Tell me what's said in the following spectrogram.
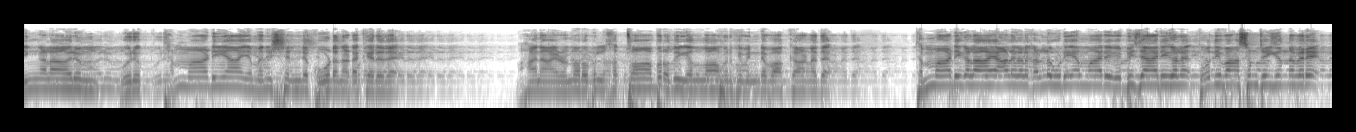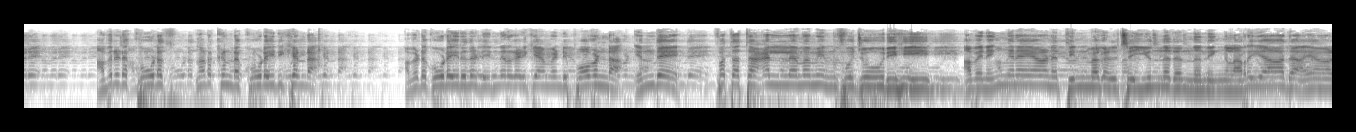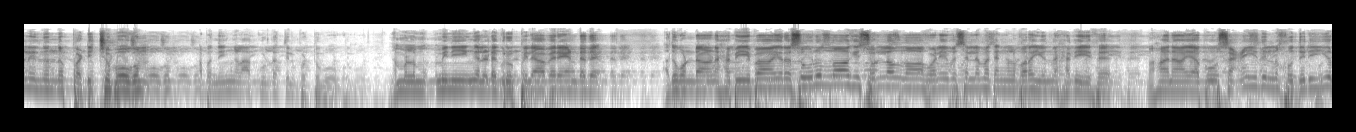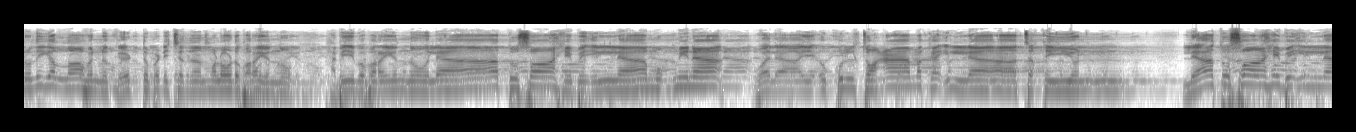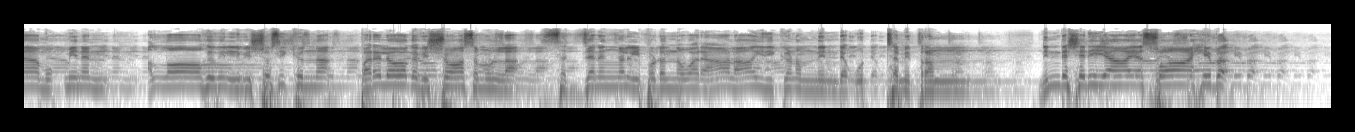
നിങ്ങളാരും ഒരു തമ്മാടിയായ മനുഷ്യന്റെ കൂടെ നടക്കരുത്. മഹാനായ ഉമർ ബിൻ ഖത്താബ് റളിയല്ലാഹു അൻഹുവിന്റെ വാക്കാണത്. തമ്മാടികളായ ആളുകൾ കള്ളുകുടിയന്മാര് വ്യഭിചാരികൾ തോതിവാസം ചെയ്യുന്നവരെ അവരുടെ കൂടെ നടക്കണ്ട കൂടെ ഇരിക്കണ്ട. അവരുടെ കൂടെ ഇരുന്ന് ഡിന്നർ കഴിക്കാൻ വേണ്ടി പോവണ്ട. എന്തേ? അവൻ എങ്ങനെയാണ് തിന്മകൾ ചെയ്യുന്നതെന്ന് നിങ്ങൾ അറിയാതെ അയാളിൽ നിന്ന് പഠിച്ചു പോകും. അപ്പൊ നിങ്ങൾ ആ കൂട്ടത്തിൽ പെട്ടുപോകും. നമ്മൾ മുഅ്മിനീങ്ങളുടെ ഗ്രൂപ്പിലാ വരേണ്ടത്. അതുകൊണ്ടാണ് ഹബീബായ റസൂലുള്ളാഹി സ്വല്ലല്ലാഹു അലൈഹി വസല്ലമ തങ്ങൾ പറയുന്ന ഹദീസ്. മഹാനായ അബൂ സഈദുൽ ഖുദരി റളിയല്ലാഹു അൻഹു കേട്ട് പഠിച്ചത് നമ്മളോട് പറയുന്നു. ഹബീബ് പറയുന്നു ലാ തുസാഹിബ് ഇല്ലാ മുഅ്മിന വലാ യഅകുൽ തുആമക ഇല്ലാ തഖിയുൻ. അല്ലാഹുവിൽ വിശ്വസിക്കുന്ന പരലോക വിശ്വാസമുള്ള സജ്ജനങ്ങളിൽ പെടുന്ന ഒരാളായിരിക്കണം നിന്റെ ഉറ്റമിത്രം. നിന്റെ ശരിയായ സ്വാഹിബ്.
